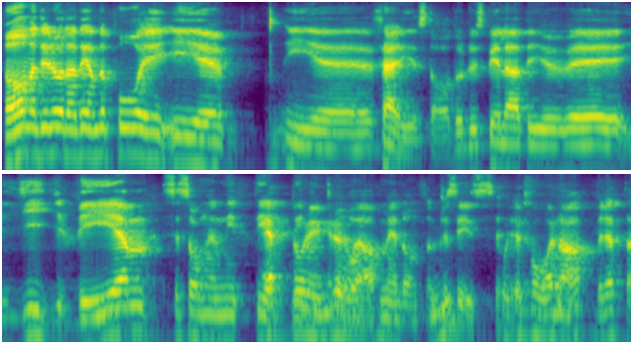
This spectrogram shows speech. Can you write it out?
ja, men det rullade ändå på i, i, i eh, Färjestad och du spelade ju eh, JVM säsongen 91 Ett år yngre då. Ja, med de som mm. precis... 72 Ja, berätta.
